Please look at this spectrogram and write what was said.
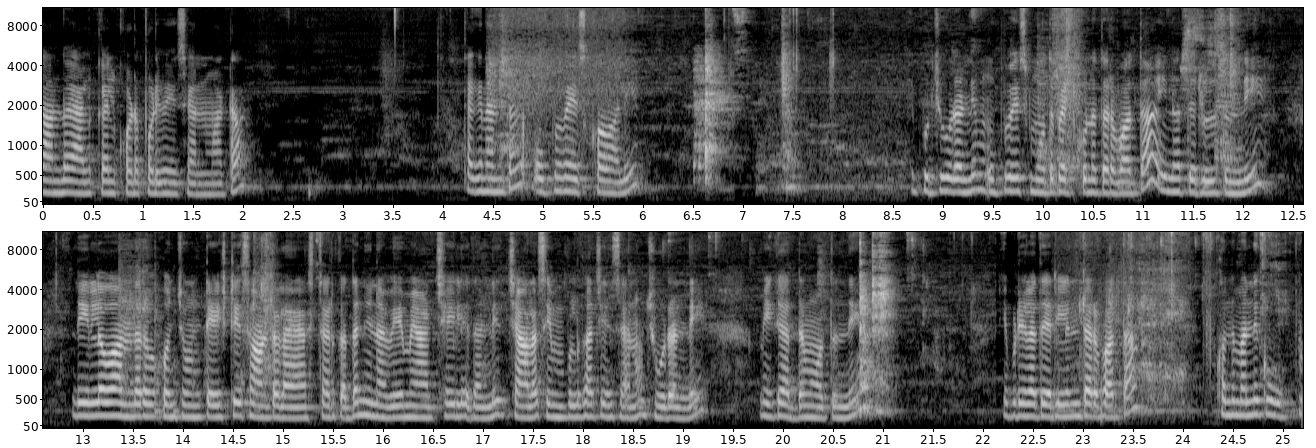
దానిలో యాలకాయలు కూడా పొడి వేసాను అనమాట తగినంత ఉప్పు వేసుకోవాలి. ఇప్పుడు చూడండి ఉప్పు వేసి మూత పెట్టుకున్న తర్వాత ఇలా తిరుగుతుంది. దీనిలో అందరూ కొంచెం టేస్టీ సాల్ట్ అలా వేస్తారు కదా నేను అవేమి యాడ్ చేయలేదండి. చాలా సింపుల్గా చేశాను చూడండి. మీకు అర్థమవుతుంది. ఇప్పుడు ఇలా తెరిలిన తర్వాత కొంతమందికి ఉప్పు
